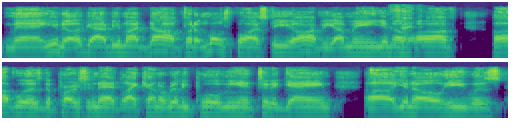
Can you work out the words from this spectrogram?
Man, you know, it got to be my dog for the most part, Steve Harvey. I mean, you know, Harv, Harv was the person that like kind of really pulled me into the game. Uh, you know, he was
